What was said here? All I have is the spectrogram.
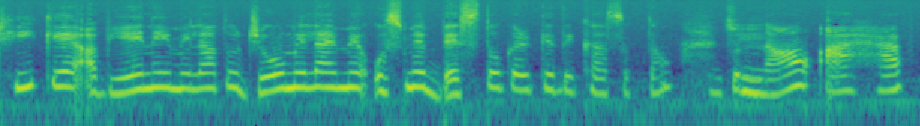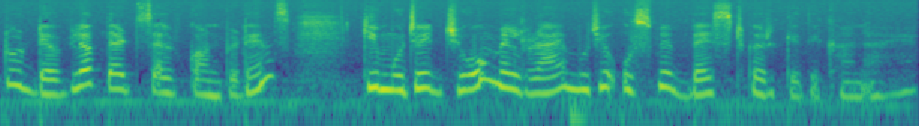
ठीक है अब ये नहीं मिला तो जो मिला है मैं उसमें बेस्ट तो करके दिखा सकता हूँ। तो now I have to develop that self confidence कि मुझे जो मिल रहा है मुझे उसमें बेस्ट करके दिखाना है।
